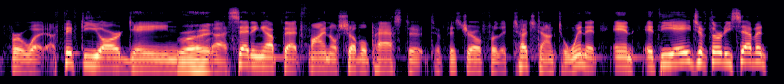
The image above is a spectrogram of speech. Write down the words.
for what a 50 yard gain, right? Uh, setting up that final shovel pass to, to Fitzgerald for the touchdown to win it. And at the age of 37,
